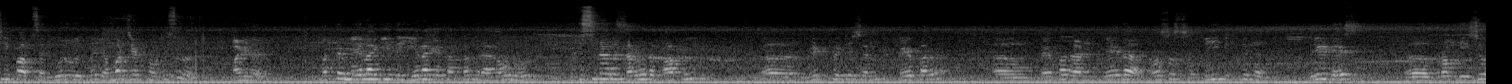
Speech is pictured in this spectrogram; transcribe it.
ಚೀಫ್ ಆಫೀಸರ್ ಇವರು ಎಮರ್ಜೆಂಟ್ ನೋಟಿಸ್ ಮಾಡಿದ್ದಾರೆ. ಮತ್ತು ಮೇಲಾಗಿ ಇದು ಏನಾಗೈತೆ ಅಂತಂದರೆ ಅವರು ಮೆಡಿಸಿನಲ್ ಸರ್ವದ copy writ petition paper paper and pay the process be within three days from the issue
